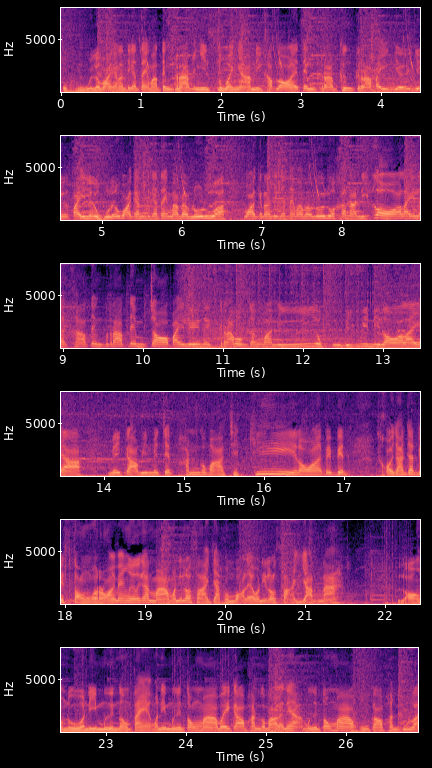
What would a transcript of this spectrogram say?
โอ้โหแล้ว Wild การันตีการแตกมาเต็มกราฟอย่างนี้สวยงามนี่ครับรออะไรเต็มกราฟครึ่งกราฟไปอีกเยอะเยอะไปเลยโอ้โหแล้ว Wild การันตีการแตกมาแบบรัวๆ Wild การันตีการแตกมาแบบรัวๆขนาดนี้รออะไรล่ะครับ เต็มกราฟเต็มจอไปเลยนะครับผมจังหวะนี้โอ้โห Big Win นี่รออะไรอะ เมกาวินไป7,000กว่าบาทเช็ดขี้รออะไรไปเบ็ดขอยัดยัดไป200แม่งเลยแล้วกันมาวันนี้เราสายยัดผมบอกแล้ววันนี้เราสายยัดนะ ลองดูวันนี้หมื่นต้องแตกวันนี้หมื่นต้องมาไว้เก้าพันกว่าบาทแล้วเนี่ยหมื่นต้องมาโอ้โหเก้าพันกูไหล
